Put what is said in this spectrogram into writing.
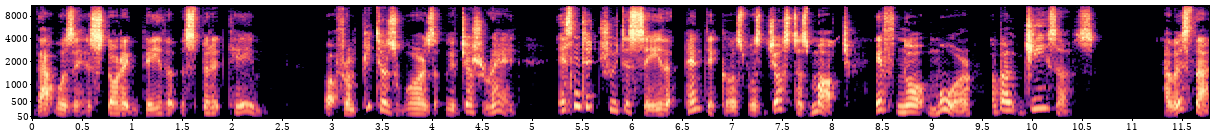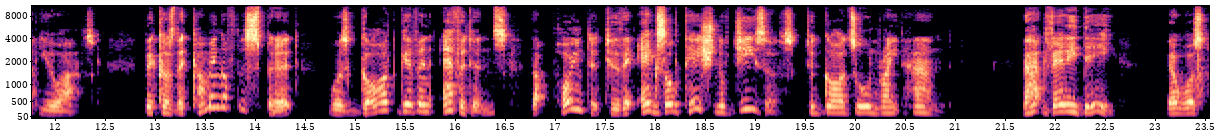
that was a historic day that the Spirit came. But from Peter's words that we've just read, isn't it true to say that Pentecost was just as much, if not more, about Jesus? How is that, you ask? Because the coming of the Spirit was God given evidence that pointed to the exaltation of Jesus to God's own right hand. That very day, there was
